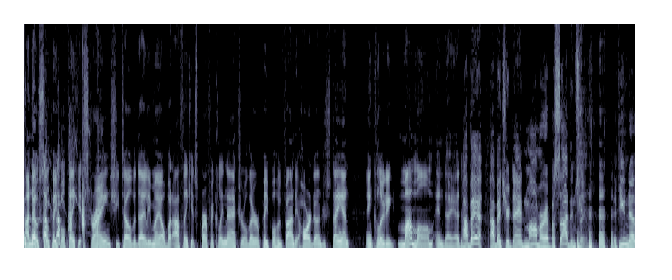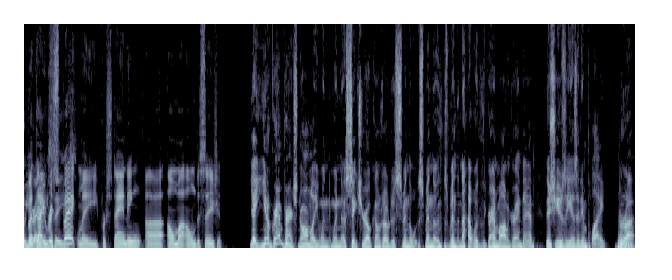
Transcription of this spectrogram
I know some people think it's strange, she told the Daily Mail, but I think it's perfectly natural. There are people who find it hard to understand, including my mom and dad. I bet. I bet your dad and mom are beside themselves. if you know your but they ABCs. respect me for standing uh, on my own decision. Yeah, you know, grandparents normally when when a six year old comes over to spend the spend the spend the night with the grandmom and granddad, this usually isn't in play. Right,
